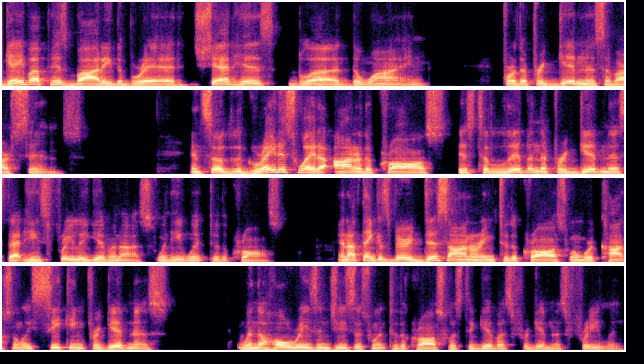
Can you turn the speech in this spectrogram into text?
gave up his body, the bread, shed his blood, the wine, for the forgiveness of our sins. And so, the greatest way to honor the cross is to live in the forgiveness that he's freely given us when he went to the cross. And I think it's very dishonoring to the cross when we're constantly seeking forgiveness, when the whole reason Jesus went to the cross was to give us forgiveness freely.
